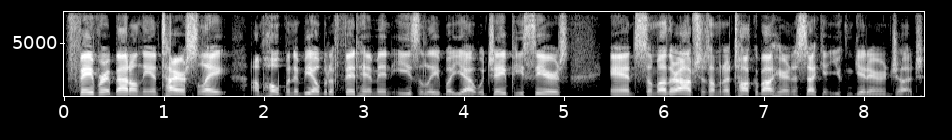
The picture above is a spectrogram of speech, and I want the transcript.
favorite bat on the entire slate. I'm hoping to be able to fit him in easily. But yeah, with JP Sears and some other options I'm going to talk about here in a second, you can get Aaron Judge.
